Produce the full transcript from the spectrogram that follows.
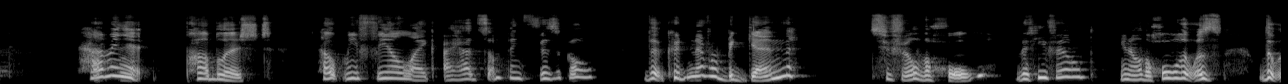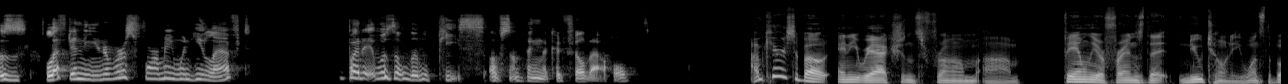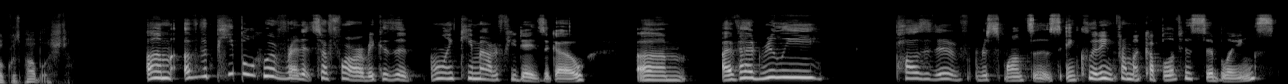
having it published helped me feel like I had something physical that could never begin to fill the hole that he filled. You know, the hole that was that was left in the universe for me when he left. But it was a little piece of something that could fill that hole. I'm curious about any reactions from um, family or friends that knew Tony once the book was published. Um, of the people who have read it so far, because it only came out a few days ago, um, I've had really positive responses, including from a couple of his siblings.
